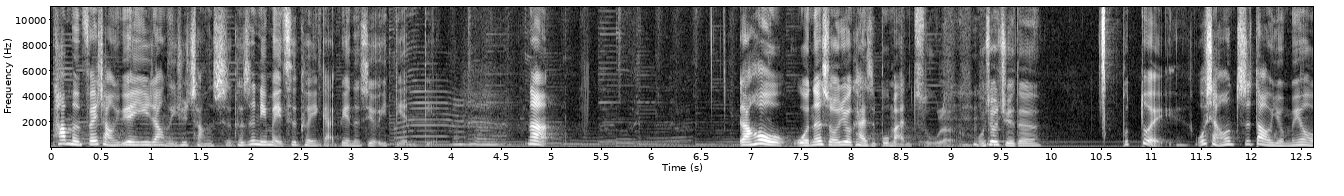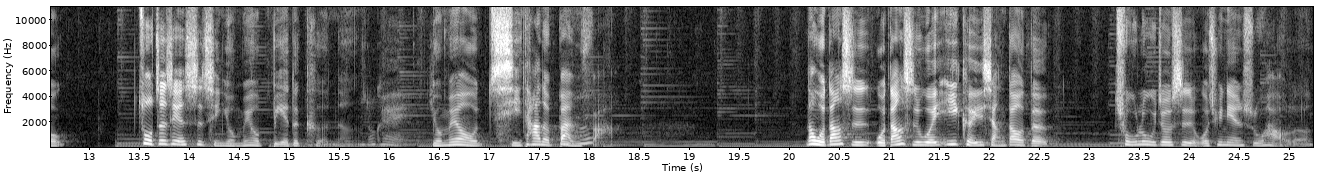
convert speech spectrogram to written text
他们非常愿意让你去尝试，可是你每次可以改变的是有一点点。嗯那然后我那时候又开始不满足了，我就觉得 不对，我想要知道有没有做这件事情有没有别的可能，，OK，有没有其他的办法。那我当时我当时唯一可以想到的出路就是我去念书好了，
